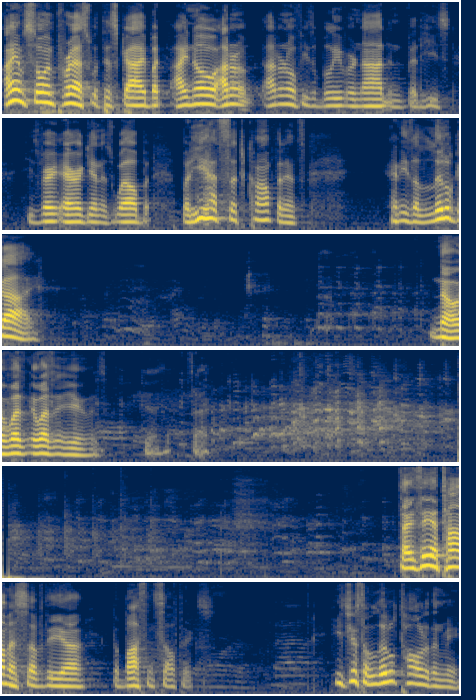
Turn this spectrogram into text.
I am so impressed with this guy, but I know I don't I don't know if he's a believer or not, and but he's he's very arrogant as well. But but he has such confidence and he's a little guy. No, it wasn't, it wasn't you. It was, sorry. It's Isaiah Thomas of the, uh, the Boston Celtics. He's just a little taller than me,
